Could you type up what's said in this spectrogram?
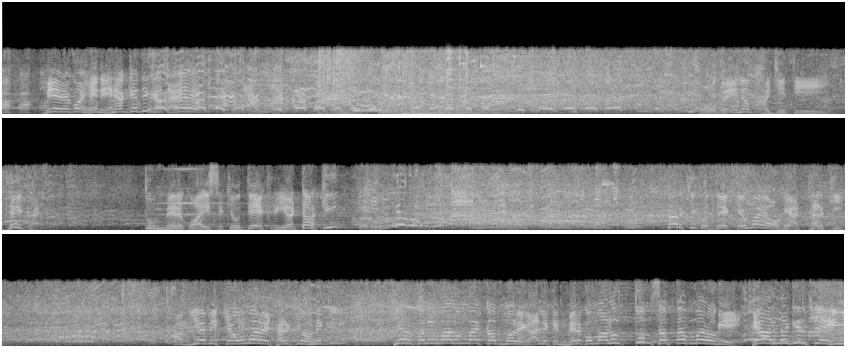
मेरे को हिन हिना के दिखाता है? हो गई ना फजीती। ठीक है। तू मेरे को ऐसे क्यों देख रही है टर्की? टर्की को देख के मैं हो गया टर्की। अब ये भी क्या उम्र है ठरकी होने की? मेरे को नहीं मालूम मैं कब मरेगा, लेकिन मेरे को मालूम तुम सब कब मरोगे। प्यार में गिरते ही।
